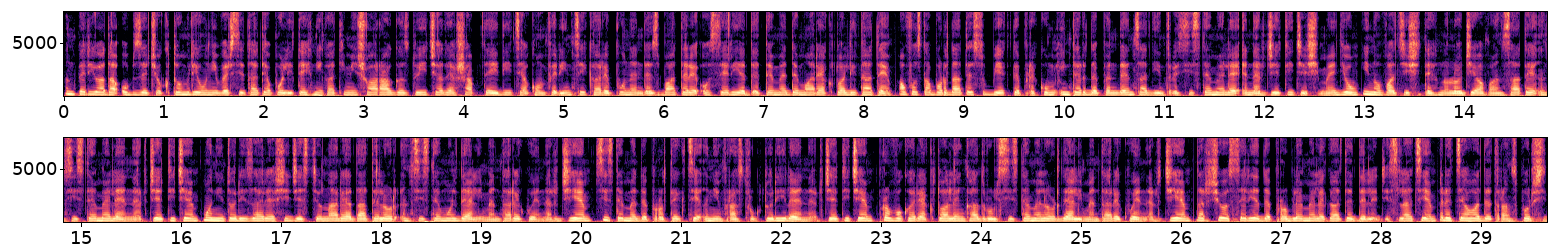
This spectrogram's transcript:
În perioada 80 octombrie, Universitatea Politehnică Timișoara a găzduit cea de-a șaptea ediție a conferinței care pune în dezbatere o serie de teme de mare actualitate. Au fost abordate subiecte precum interdependența dintre sistemele energetice și mediu, inovații și tehnologii avansate în sistemele energetice, monitorizarea și gestionarea datelor în sistemul de alimentare cu energie, sisteme de protecție în infrastructurile energetice, provocări actuale în cadrul sistemelor de alimentare cu energie, dar și o serie de probleme legate de legislație, rețeaua de transport și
